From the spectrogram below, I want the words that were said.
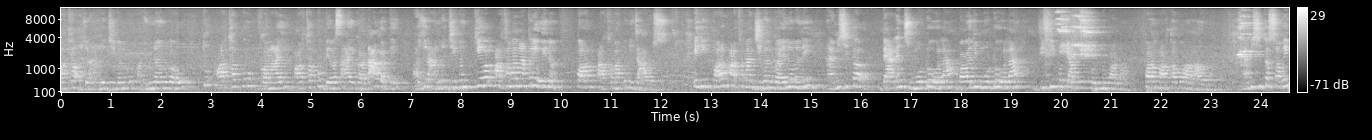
अर्थ हजुर हाम्रो जीवनको अभिन्न अङ्ग हो। त्यो अर्थको कमाइ अर्थको व्यवसाय गर्दा गर्दै हजुर हाम्रो जीवन केवल अर्थमा मात्रै होइन परम अर्थमा पनि जाओस्। यदि परम अर्थमा जीवन गएन भने हामीसित ब्यालेन्स मोटो होला बगली मोटो होला बिपीको ट्याब्लेट खोज्नु पर्ला परम अर्थको अभावमा। हामीसित सबै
